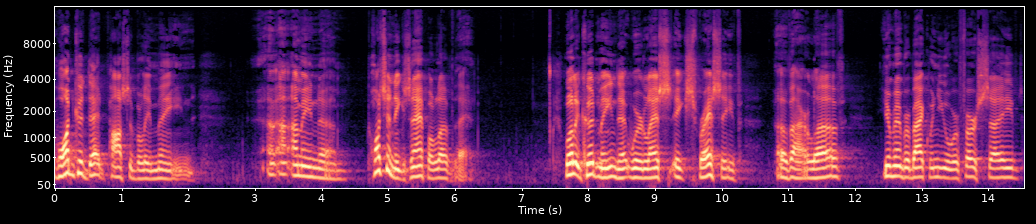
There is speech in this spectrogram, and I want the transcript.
what could that possibly mean? I, I mean, uh, what's an example of that? Well, it could mean that we're less expressive of our love you remember back when you were first saved?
